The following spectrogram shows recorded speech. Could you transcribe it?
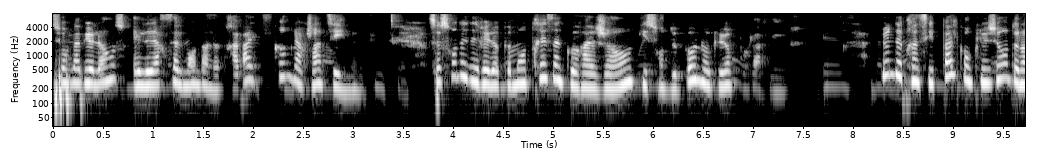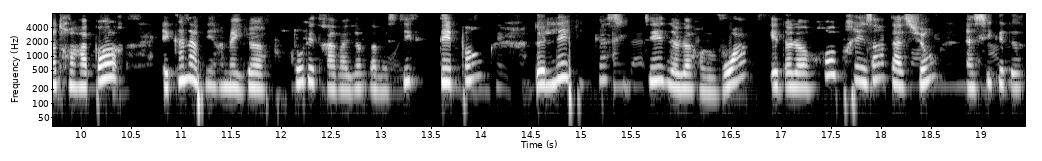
sur la violence et le harcèlement dans le travail, comme l'Argentine. Ce sont des développements très encourageants qui sont de bon augure pour l'avenir. L'une des principales conclusions de notre rapport est qu'un avenir meilleur pour tous les travailleurs domestiques dépend de l'efficacité de leur voix et de leur représentation ainsi que de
